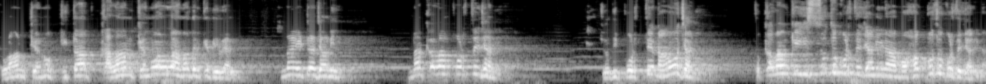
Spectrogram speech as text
কোরআন কেন, কিতাব, কালাম কেন আল্লাহ আমাদেরকে দিলেন? না এটা জানি, না কালাম পড়তে জানি। যদি পড়তে নাও জানি, তো কালামকে ইজ্জত করতে জানি না, মহাব্বতও করতে জানি না।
